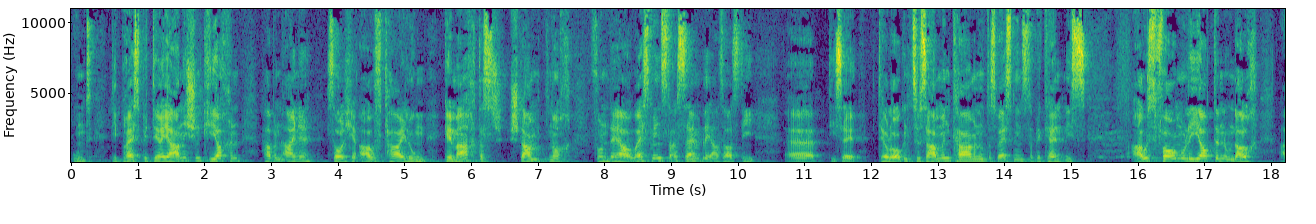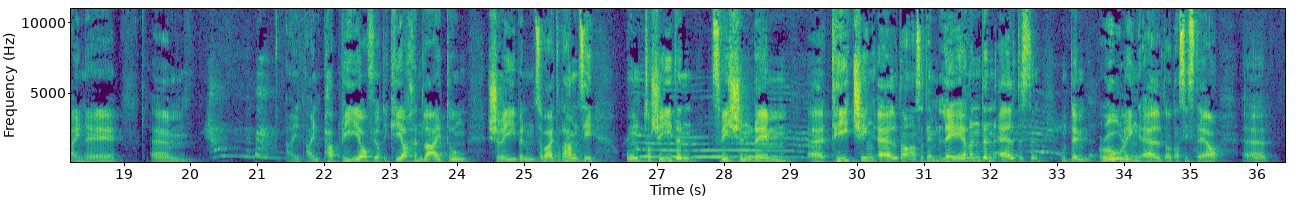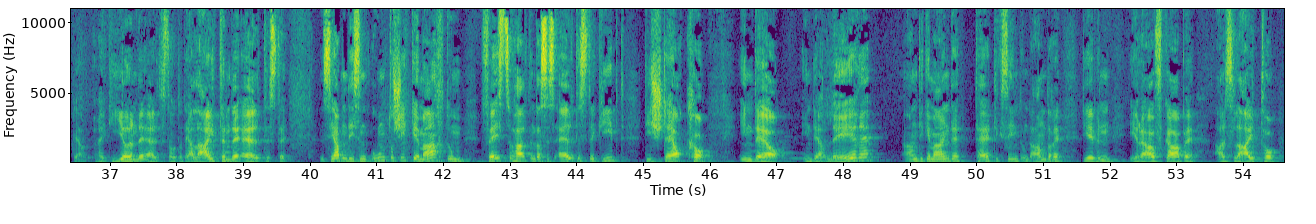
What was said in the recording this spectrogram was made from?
Und die presbyterianischen Kirchen haben eine solche Aufteilung gemacht. Das stammt noch von der Westminster Assembly, also als die, äh, diese Theologen zusammenkamen und das Westminster Bekenntnis ausformulierten und auch eine, ähm, ein, ein Papier für die Kirchenleitung schrieben und so weiter. Da haben sie unterschieden zwischen dem äh, Teaching Elder, also dem lehrenden Ältesten, und dem Ruling Elder, das ist der, äh, der regierende Älteste oder der leitende Älteste. Sie haben diesen Unterschied gemacht, um festzuhalten, dass es Älteste gibt, die stärker in der, in der Lehre an die Gemeinde tätig sind und andere, die eben ihre Aufgabe als Leiter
